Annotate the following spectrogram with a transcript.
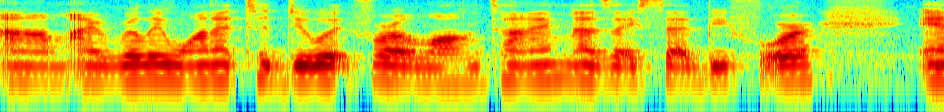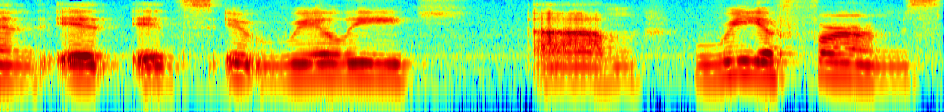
Um, I really wanted to do it for a long time, as I said before, and it it's it really um, reaffirms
